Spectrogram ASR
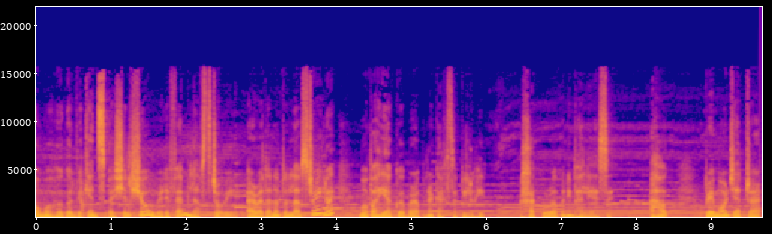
সময় হৈ গ'ল weekend special show' red F M love story আৰু এটা নতুন লাভ ষ্টৰী লৈ মই পাহি আকৌ এবাৰ আপোনাৰ কাষ চাপিলোহি। আশা কৰোঁ আপুনি ভালে আছে। আহক প্ৰেমৰ যাত্ৰাৰ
